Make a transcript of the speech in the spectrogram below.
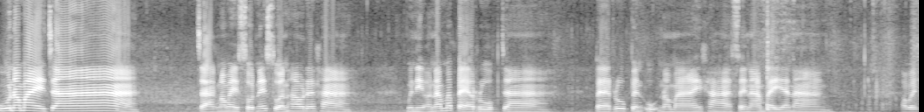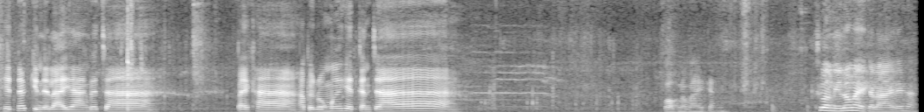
อูหน้ำไม้จ้า จากหน้ำไม้สดในสวนเฮาด้วยค่ะวันนี้เอาน้ำมาแปรรูปจ้า แปรรูปเป็นอุหน่อไม้ค่ะ ใส่น้ำใบยะนาง เอาไปเฮ็ดแนวกินในหลายอย่างด้วยจ้า ไปค่ะเข้าไปลงมือเฮ็ดกันจ้าปอกหน่อไม้กัน ช่วงนี้หน้ำไม้กระไรเลยค่ะ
